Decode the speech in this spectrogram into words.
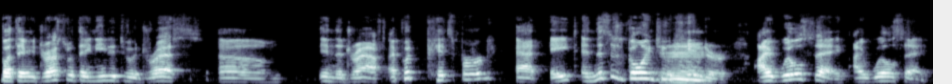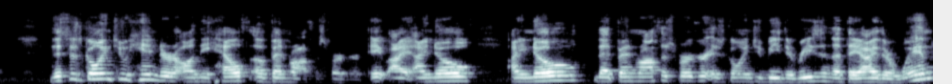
but they addressed what they needed to address um, in the draft. I put Pittsburgh at eight, and this is going to mm. hinder. I will say, I will say, this is going to hinder on the health of Ben Roethlisberger. It, I, I know, I know that Ben Roethlisberger is going to be the reason that they either win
